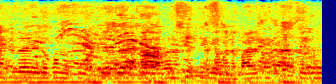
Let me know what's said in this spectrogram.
আসলে এরকম থেকে মানে বাইরে থেকে আসছে এরকম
